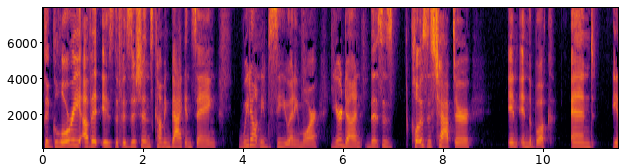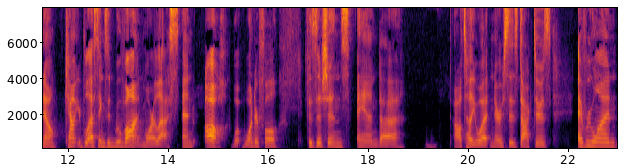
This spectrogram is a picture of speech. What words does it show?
the glory of it is the physicians coming back and saying, "We don't need to see you anymore. You're done. This is close this chapter in in the book and you know, count your blessings and move on, more or less. And oh, what wonderful physicians and uh, I'll tell you what, nurses, doctors, everyone,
